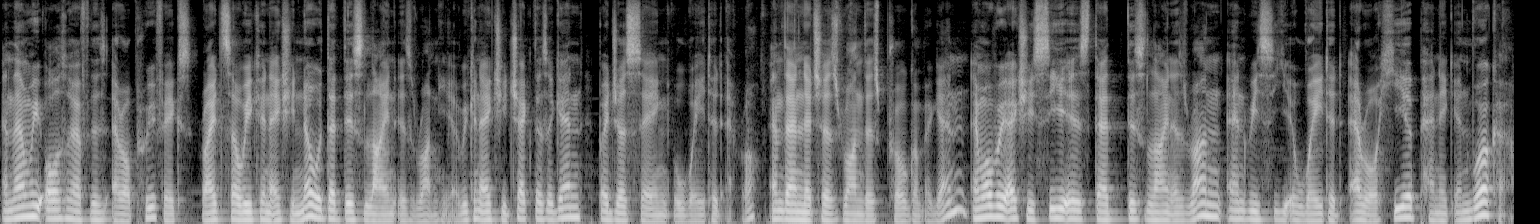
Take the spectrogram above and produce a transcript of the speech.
And then we also have this error prefix, right? So we can actually note that this line is run here. We can actually check this again by just saying awaited error. And then let's just run this program again. And what we actually see is that this line is run and we see awaited error here, panic in worker.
